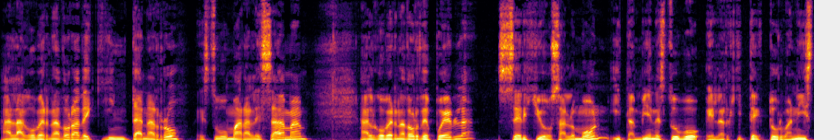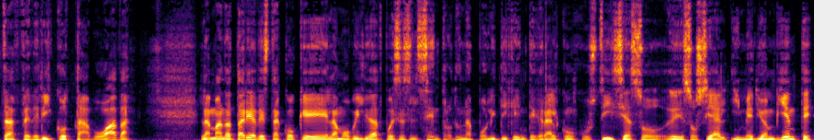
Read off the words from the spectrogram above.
a la gobernadora de Quintana Roo, estuvo Mara Lezama, al gobernador de Puebla, Sergio Salomón, y también estuvo el arquitecto urbanista Federico Taboada. La mandataria destacó que la movilidad pues es el centro de una política integral con justicia eh, social y medio ambiente.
